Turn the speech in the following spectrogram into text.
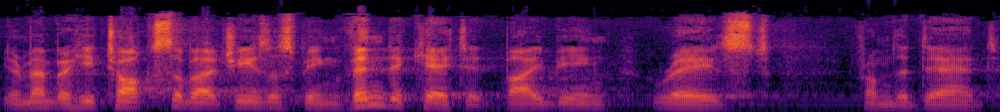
you remember he talks about Jesus being vindicated by being raised from the dead.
